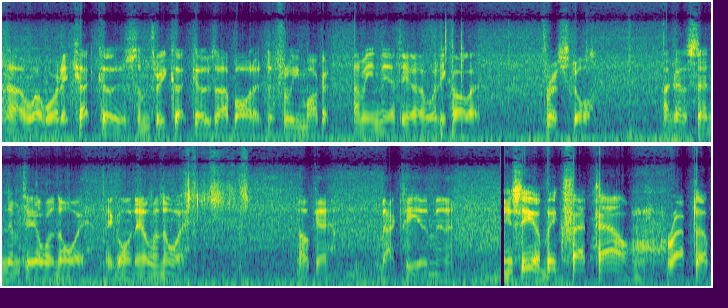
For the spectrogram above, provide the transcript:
uh, what were they, Cutcos, some three Cutcos I bought at the flea market. I mean, at the, uh, what do you call it, thrift store. I got to send them to Illinois. They're going to Illinois. Okay, back to you in a minute. You see a big fat towel wrapped up.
